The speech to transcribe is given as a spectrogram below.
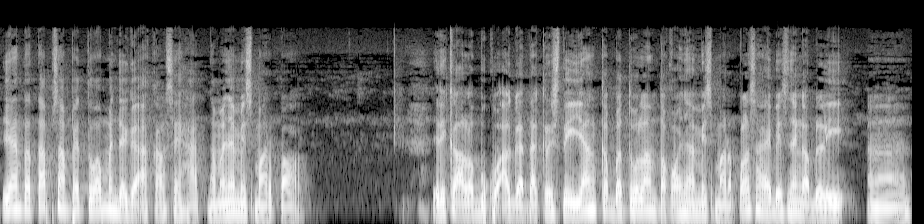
yang tetap sampai tua menjaga akal sehat namanya Miss Marple. Jadi kalau buku Agatha Christie yang kebetulan tokohnya Miss Marple saya biasanya nggak beli. Uh,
